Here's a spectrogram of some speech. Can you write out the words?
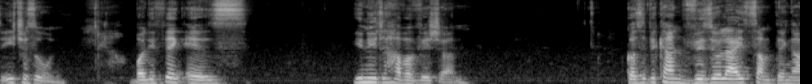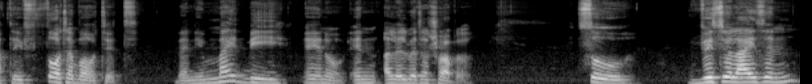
to each his own. But the thing is, you need to have a vision. Because if you can't visualize something after you've thought about it, then you might be, you know, in a little bit of trouble. So visualizing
